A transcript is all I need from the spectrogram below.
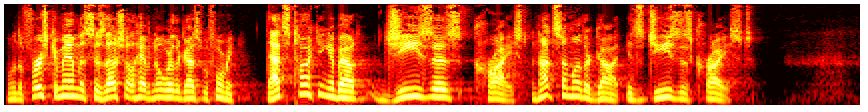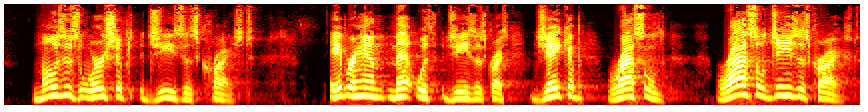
When the first commandment says, Thou shalt have no other gods before me, that's talking about Jesus Christ, not some other God. It's Jesus Christ. Moses worshiped Jesus Christ. Abraham met with Jesus Christ. Jacob wrestled, wrestled Jesus Christ.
